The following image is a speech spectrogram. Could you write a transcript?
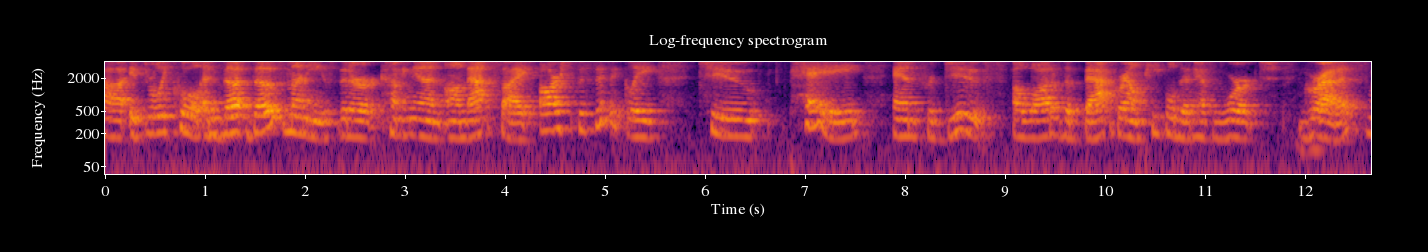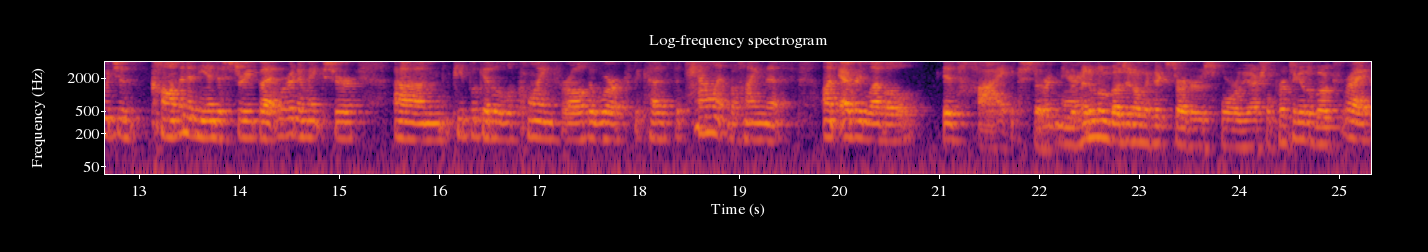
uh, it's really cool. And the, those monies that are coming in on that site are specifically to pay and produce a lot of the background people that have worked gratis, which is common in the industry, but we're going to make sure um, people get a little coin for all the work because the talent behind this on every level is high, extraordinary. The minimum budget on the Kickstarter is for the actual printing of the book, right,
